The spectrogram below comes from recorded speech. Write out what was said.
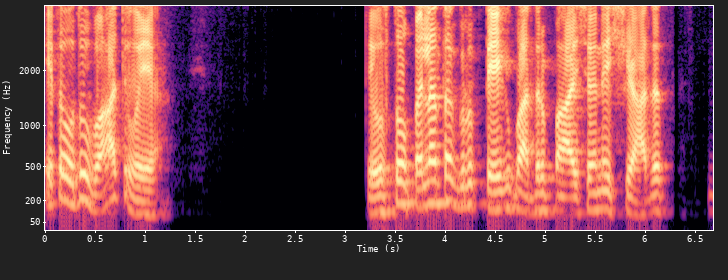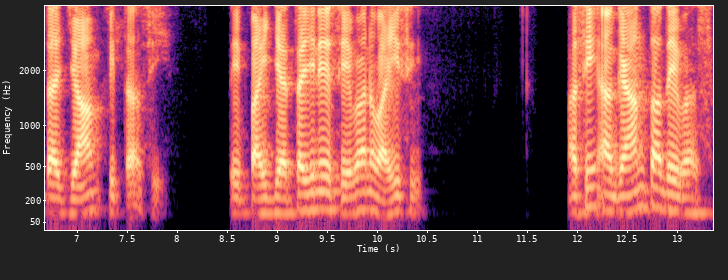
ਇਹ ਤਾਂ ਉਦੋਂ ਬਾਅਦ ਚ ਹੋਇਆ। ਤੇ ਉਸ ਤੋਂ ਪਹਿਲਾਂ ਤਾਂ ਗੁਰੂ ਤੇਗ ਬਹਾਦਰ ਪਾਤਸ਼ਾਹ ਨੇ ਸ਼ਹਾਦਤ ਦਾ ਜਾਮ ਕੀਤਾ ਸੀ ਤੇ ਭਾਈ ਜੈਤਾ ਜੀ ਨੇ ਸੇਵਾ ਨਿਭਾਈ ਸੀ। ਅਸੀਂ ਅਗਿਆਨਤਾ ਦੇ ਵਸ,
